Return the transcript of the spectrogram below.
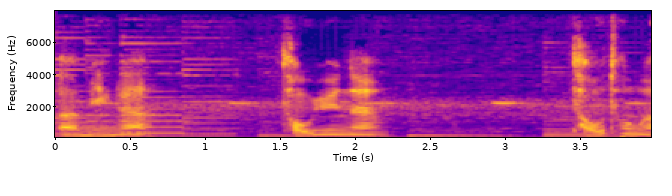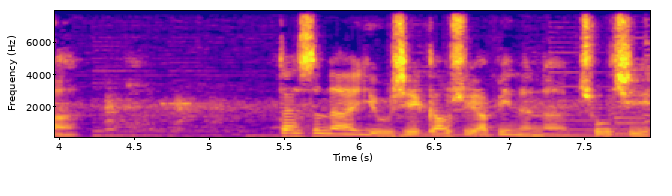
耳鸣啊、头晕啊、头痛啊。但是呢，有些高血压病人呢，初期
